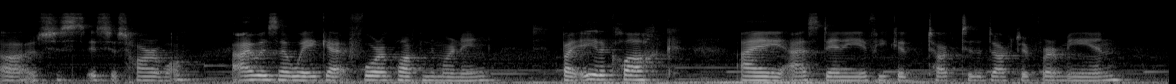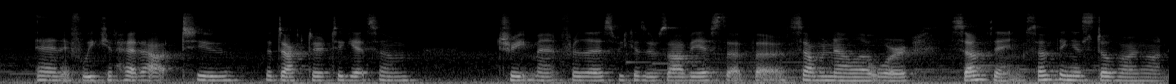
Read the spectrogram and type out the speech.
uh, it's just it's just horrible. I was awake at four o'clock in the morning. By eight o'clock, I asked Danny if he could talk to the doctor for me and and if we could head out to the doctor to get some treatment for this because it was obvious that the salmonella or something something is still going on.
